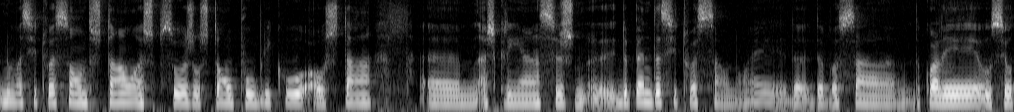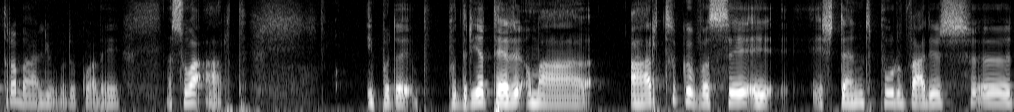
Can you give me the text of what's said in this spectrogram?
numa situação onde estão as pessoas, ou estão o público, ou está as crianças, eh, depende da situação, não é? Da, da vossa, de qual é o seu trabalho, de qual é a sua arte. E pode, poderia ter uma arte que você estende por vários uh,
